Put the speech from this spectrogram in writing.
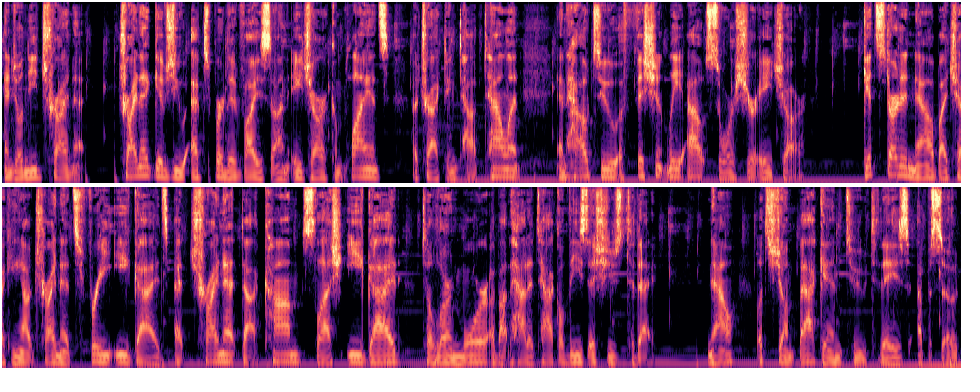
and you'll need TriNet. TriNet gives you expert advice on HR compliance, attracting top talent, and how to efficiently outsource your HR. Get started now by checking out TriNet's free e-guides at trinet.com slash e-guide to learn more about how to tackle these issues today. Now, let's jump back into today's episode.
